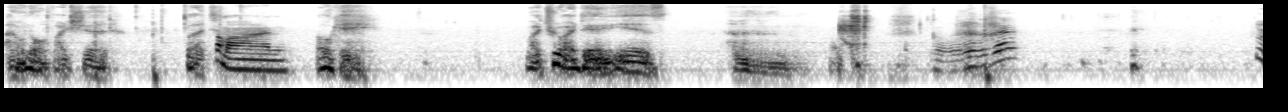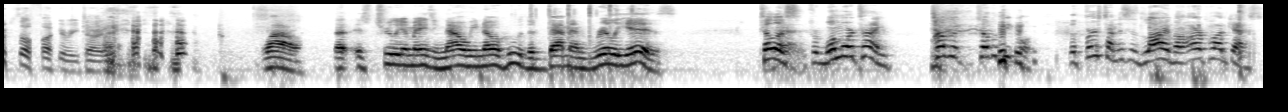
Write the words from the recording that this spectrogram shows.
I don't know if I should, but Come on. okay. My true identity is um, What was that? We're so fucking retarded. Wow, that is truly amazing. Now we know who the Batman really is. Tell us for one more time. Tell the tell the people the first time this is live on our podcast.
